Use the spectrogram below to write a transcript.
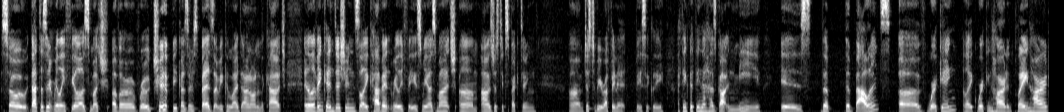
so that doesn't really feel as much of a road trip because there's beds that we can lie down on in the couch. And the living conditions like haven't really phased me as much. Um, I was just expecting um, just to be roughing it, basically. I think the thing that has gotten me is the the balance of working, like working hard and playing hard,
